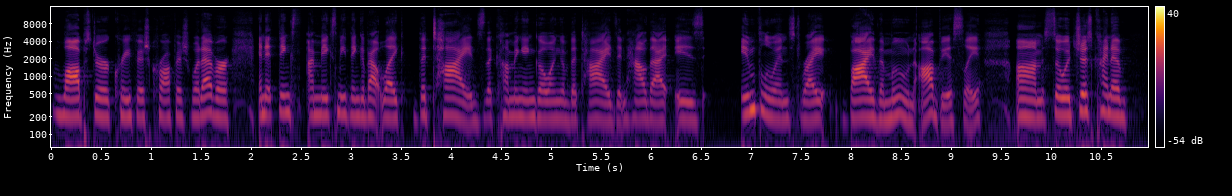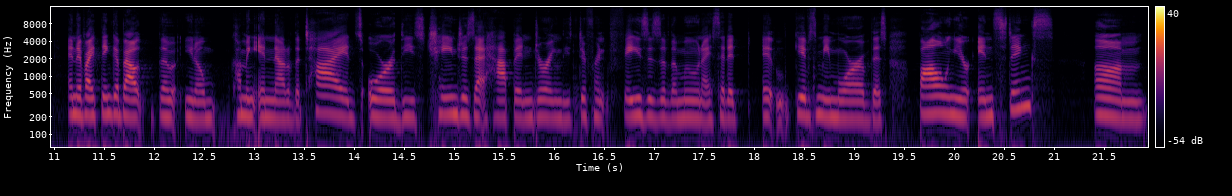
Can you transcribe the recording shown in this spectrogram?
lobster, crayfish, crawfish, whatever, and it thinks it makes me think about like the tides, the coming and going of the tides, and how that is influenced right by the moon obviously um so it just kind of and if i think about the you know coming in and out of the tides or these changes that happen during these different phases of the moon i said it it gives me more of this following your instincts um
